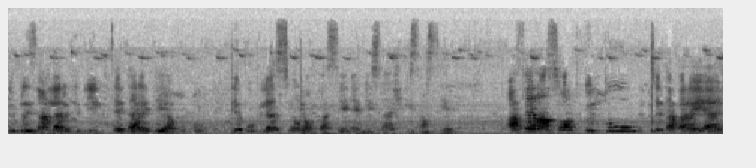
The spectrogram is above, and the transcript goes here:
le président de la République s'est arrêté à Boko les populations ont passé un message essentiel. À faire en sorte que tout cet appareillage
